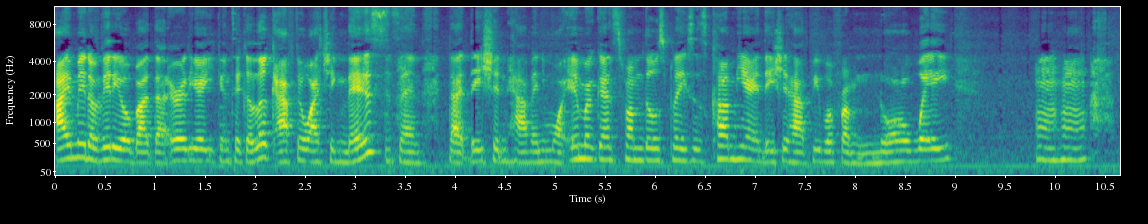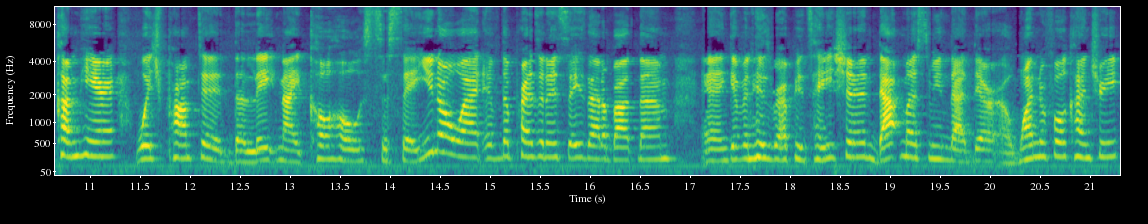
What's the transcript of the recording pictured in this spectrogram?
I made a video about that earlier. You can take a look after watching this. And that they shouldn't have any more immigrants from those places come here and they should have people from Norway mm -hmm. come here which prompted the late night co-host to say you know what? If the president says that about them and given his reputation that must mean that they're a wonderful country.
